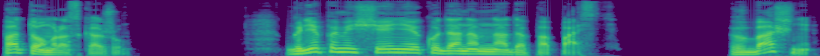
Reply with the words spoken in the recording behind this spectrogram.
«Потом расскажу». «Где помещение, куда нам надо попасть?» «В башне?»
